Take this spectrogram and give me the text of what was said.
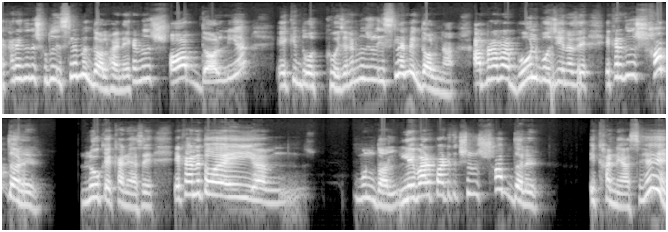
এখানে কিন্তু শুধু ইসলামিক দল হয় না, এখানে কিন্তু সব দল নিয়ে এ কিন্তু ঐক্য হয়েছে। এখানে কিন্তু শুধু ইসলামিক দল না। আপনারা আবার ভুল বুঝিয়ে না যে এখানে কিন্তু সব দলের লোক এখানে আছে। এখানে তো এই কোন দল? লেবার পার্টি থেকে শুরু সব দলের এখানে আছে হ্যাঁ?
